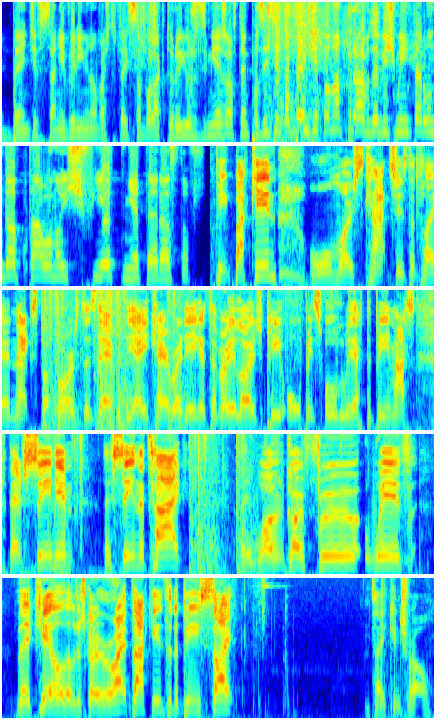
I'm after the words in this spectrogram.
będzie w stanie wyeliminować tutaj Sobola, który już zmierza w tę pozycję, to będzie to naprawdę wyśmienita runda od Tao, no i świetnie teraz to Peek back in, almost catches the player next, but Forrester's there with the AK ready against a very low HP AWP. It's all going to be left to BMAS. They've seen him, they've seen the tag. They won't go through with the kill. They'll just go right back into the B site and take control.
